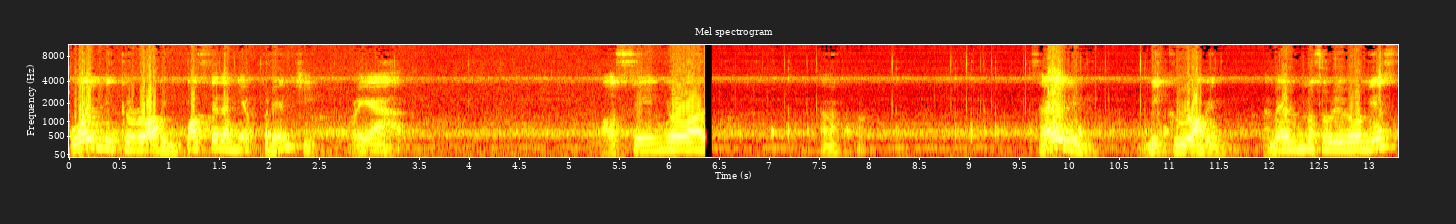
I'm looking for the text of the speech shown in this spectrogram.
Oi, Nick Robin, posso ser da minha frente? Obrigado. Ó senhor. Ah. Sério? Nick Robin. Também não sobreviveu neste?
